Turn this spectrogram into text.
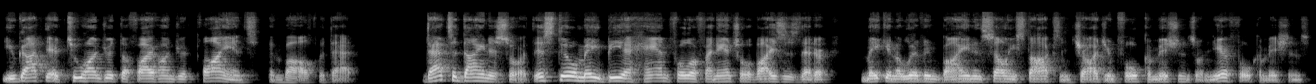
you got their 200 to 500 clients involved with that. That's a dinosaur. There still may be a handful of financial advisors that are making a living buying and selling stocks and charging full commissions or near full commissions,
